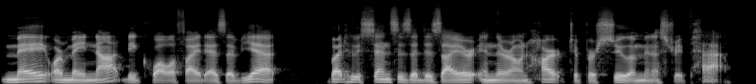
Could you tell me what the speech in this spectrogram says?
may or may not be qualified as of yet, but who senses a desire in their own heart to pursue a ministry path.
